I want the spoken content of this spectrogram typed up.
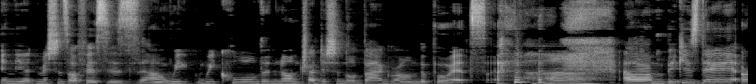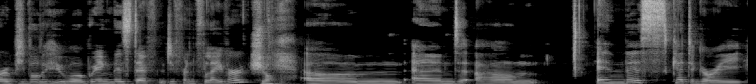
in the admissions office is uh, we we call the non-traditional background the poets ah. um, because they are people who will bring this def- different flavor sure um, and um, in this category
